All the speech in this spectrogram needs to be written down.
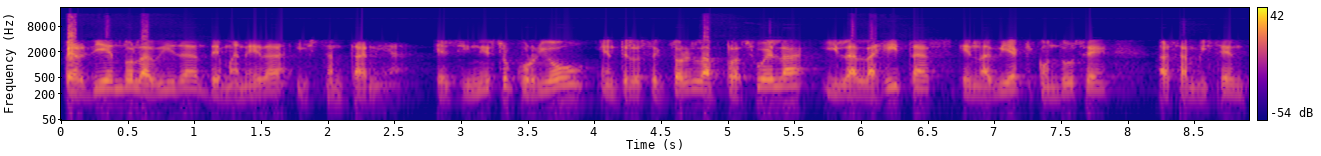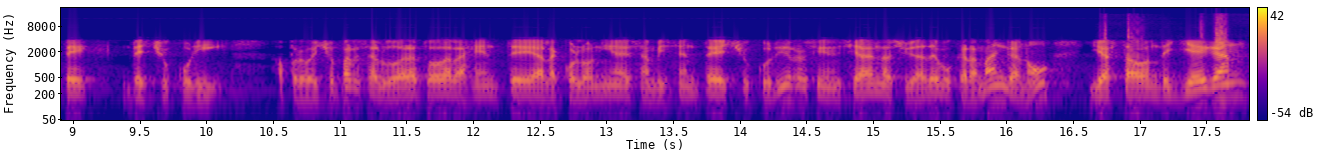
perdiendo la vida de manera instantánea. El siniestro ocurrió entre los sectores La Plazuela y Las Lajitas en la vía que conduce a San Vicente de Chucurí. Aprovecho para saludar a toda la gente, a la colonia de San Vicente de Chucurí, residenciada en la ciudad de Bucaramanga, ¿no? Y hasta donde llegan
